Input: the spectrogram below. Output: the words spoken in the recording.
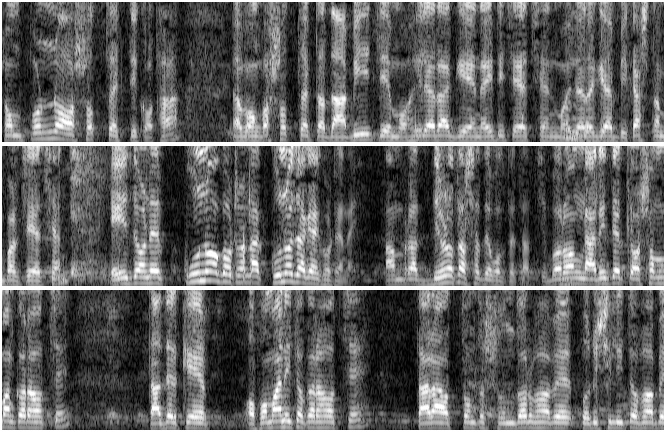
সম্পূর্ণ অসত্য একটি কথা। এবং অসত্য একটা দাবি যে মহিলারা গিয়ে এনআইডি চেয়েছেন, মহিলারা গিয়ে বিকাশ নাম্বার চেয়েছেন, এই ধরনের কোনো ঘটনা কোনো জায়গায় ঘটে নাই। আমরা দৃঢ়তার সাথে বলতে চাচ্ছি, বরং নারীদেরকে অসম্মান করা হচ্ছে, তাদেরকে অপমানিত করা হচ্ছে তারা অত্যন্ত সুন্দরভাবে, পরিশীলিতভাবে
